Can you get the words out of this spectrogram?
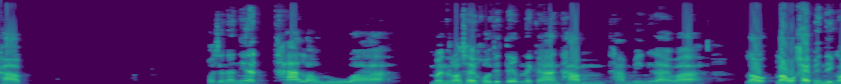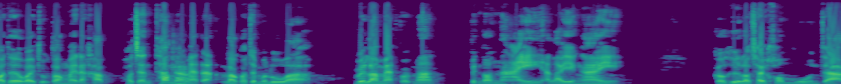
ครับ เพราะฉะนั้นเนี่ยถ้าเรารู้ว่าเหมือนเราใช้ code system ในการทำ timing ได้ว่า เราเราก็แค่ pending order ไว้ถูกต้องไหมนะครับ เพราะฉะนั้นถ้ามันครับ match อะเราก็จะมารู้ว่าเวลา match บ่อยมาก เป็นตอนไหนอะไรยังไง ก็คือเราใช้ข้อมูลจาก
